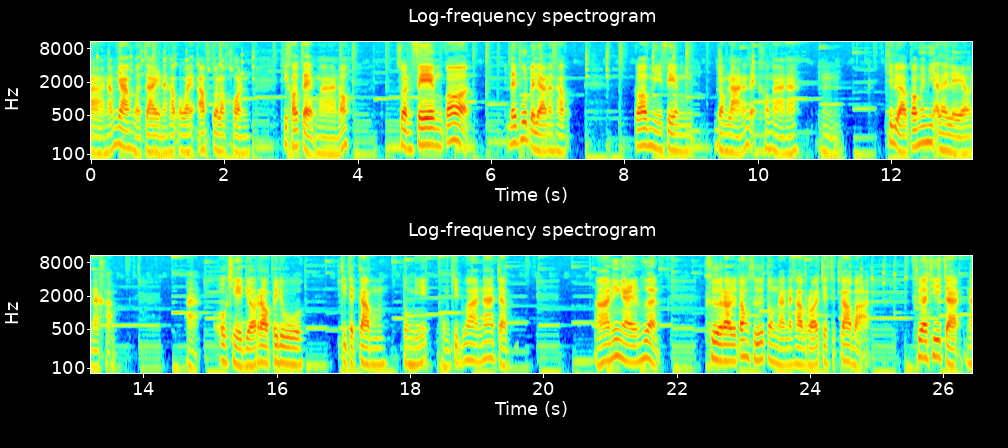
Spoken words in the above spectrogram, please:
อ่าน้ำยาหัวใจนะครับ เอาไว้อัพตัวละครที่เขาแจกมาเนาะ ส่วนเฟรมก็ได้พูดไปแล้วนะครับ ก็มีเฟรมยอมลานั่นแหละเข้ามานะ อืม ที่เหลือก็ไม่มีอะไรแล้วนะครับอะโอเค เดี๋ยวเราไปดูกิจกรรมตรงนี้ผมคิดว่าน่าจะอ่านี่ไงเพื่อนๆคือเราจะต้องซื้อตรงนั้นนะครับ 179 บาท เพื่อที่จะน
